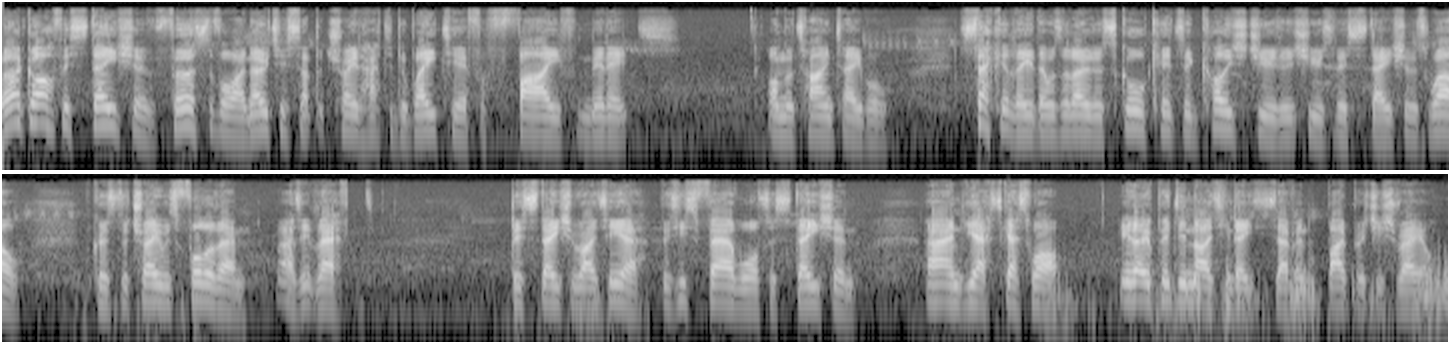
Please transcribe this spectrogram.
When I got off this station, first of all, I noticed that the train had to wait here for five minutes on the timetable. Secondly, there was a load of school kids and college students using this station as well, because the train was full of them as it left this station right here. This is Fairwater Station. And yes, guess what? It opened in 1987 by British Rail.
